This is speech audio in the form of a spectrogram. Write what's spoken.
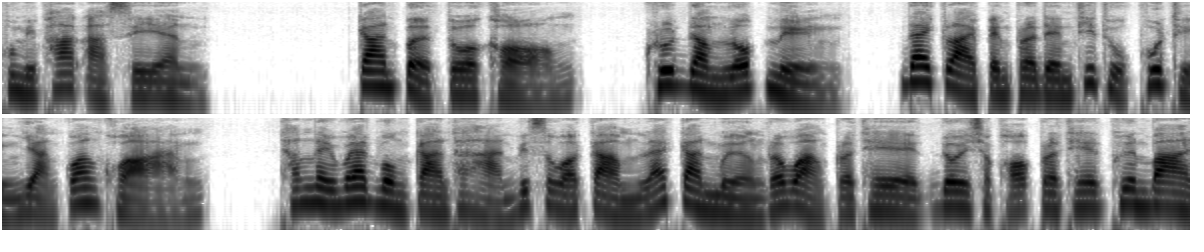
ภูมิภาคอาเซียน การเปิดตัวของครุฑดำลบหนึ่งได้กลายเป็นประเด็นที่ถูกพูดถึงอย่างกว้างขวาง ทั้งในแวดวงการทหารวิศวกรรม และการเมืองระหว่างประเทศ โดยเฉพาะประเทศเพื่อนบ้าน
